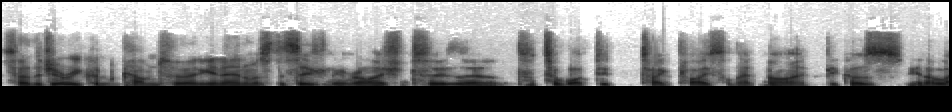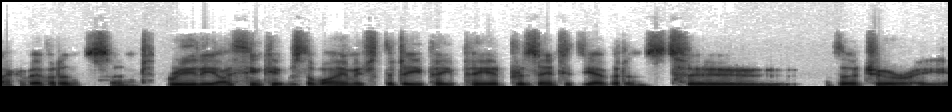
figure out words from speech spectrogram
so the jury couldn't come to a unanimous decision in relation to the to, to what did take place on that night because you know lack of evidence and really I think it was the way in which the DPP had presented the evidence to the jury.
